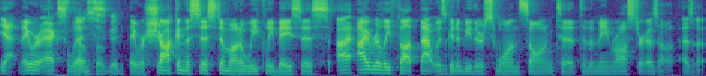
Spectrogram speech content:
yeah, they were excellent. Sounds so good. They were shocking the system on a weekly basis. I, I really thought that was going to be their swan song to, to the main roster as a as a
